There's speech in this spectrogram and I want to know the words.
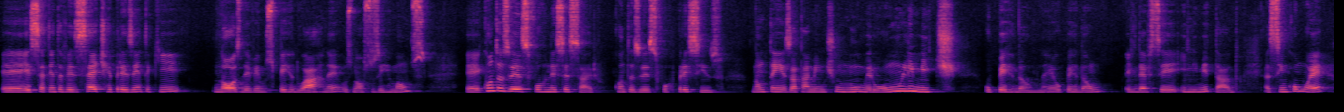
É, esse 70 vezes 7 representa que nós devemos perdoar né, os nossos irmãos é, quantas vezes for necessário, quantas vezes for preciso. Não tem exatamente um número ou um limite o perdão, né? O perdão ele deve ser ilimitado, assim como é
